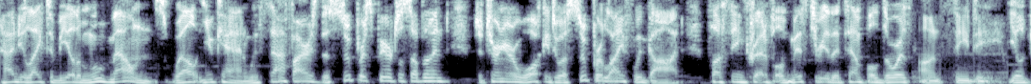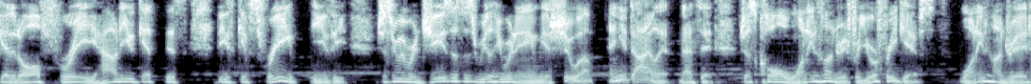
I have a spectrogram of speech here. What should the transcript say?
how'd you like to be able to move mountains? Well, you can with Sapphires, the super spiritual supplement to turn your walk into a super life with God, plus the incredible mystery of the temple doors on CD. You'll get it all free. How do you get this, these gifts free? Easy. Just remember Jesus' is real Hebrew name, Yeshua, and you dial it. That's it. Just call 1-800 for your free gifts. 1-800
